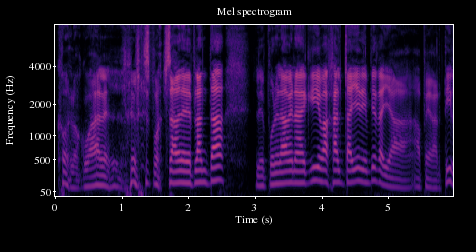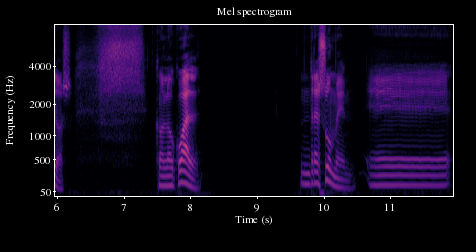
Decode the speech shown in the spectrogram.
Con lo cual el, el responsable de planta le pone la vena aquí, baja al taller y empieza ya a pegar tiros. Con lo cual, resumen, eh,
